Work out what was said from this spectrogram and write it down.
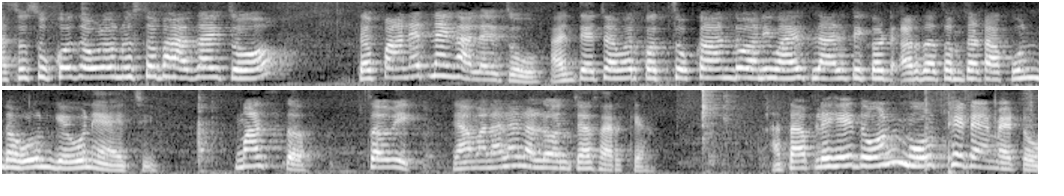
असं सुकं जवळ नुसतं भाजायचो तर पाण्यात नाही घालायचो. आणि त्याच्यावर कच्चो कांदो आणि वाईट लाल तिखट अर्धा चमचा टाकून ढवळून घेऊन यायची. मस्त. चविक. या म्हणाल्या ना लोणच्या सारख्या आता आपले हे दोन मोठे टॅमॅटो.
